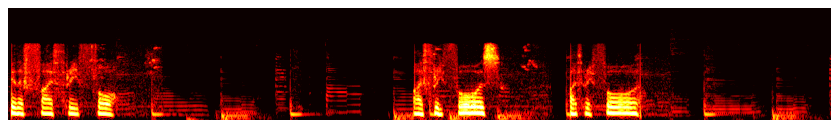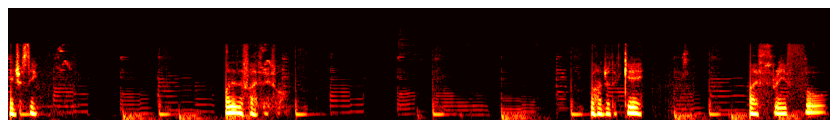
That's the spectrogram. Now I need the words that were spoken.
Get a five three four. Five three fours. Five three four. Interesting. What is okay. Five three four.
